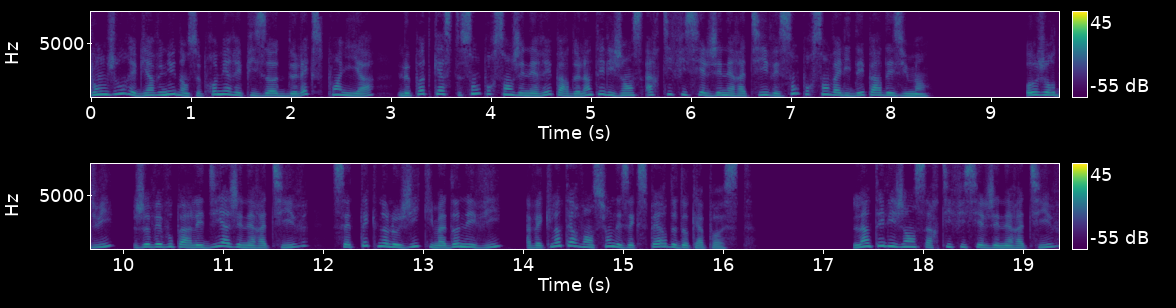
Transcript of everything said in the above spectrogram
Bonjour et bienvenue dans ce premier épisode de l'ex.ia, le podcast 100% généré par de l'intelligence artificielle générative et 100% validé par des humains. Aujourd'hui, je vais vous parler d'IA générative, cette technologie qui m'a donné vie, avec l'intervention des experts de DocaPost. L'intelligence artificielle générative,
